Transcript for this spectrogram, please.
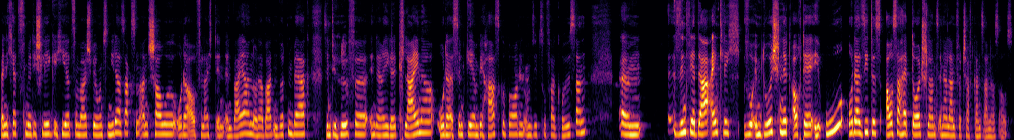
Wenn ich jetzt mir die Schläge hier zum Beispiel uns in Niedersachsen anschaue oder auch vielleicht in, in Bayern oder Baden-Württemberg, sind die Höfe in der Regel kleiner oder es sind GmbHs geworden, um sie zu vergrößern. Ähm, sind wir da eigentlich so im Durchschnitt auch der EU oder sieht es außerhalb Deutschlands in der Landwirtschaft ganz anders aus?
